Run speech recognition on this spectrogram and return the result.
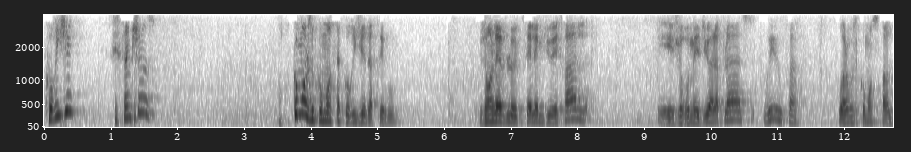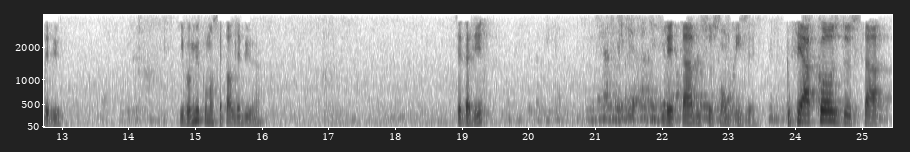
corriger ces cinq choses. Comment je commence à corriger d'après vous? J'enlève le tselem du Echal et je remets Dieu à la place Oui ou pas? Ou alors je commence par le début? Il vaut mieux commencer par le début. Hein. C'est-à-dire les tables se sont brisées. C'est à cause de ça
